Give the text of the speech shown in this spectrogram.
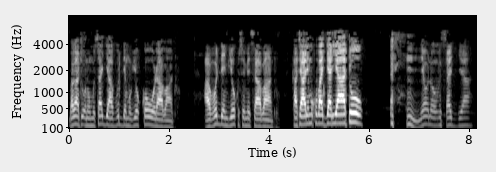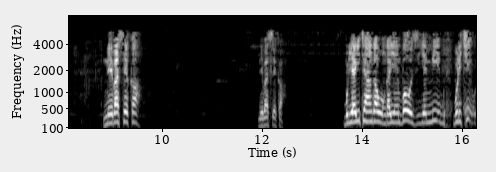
baga nti ono omusajja avudde mu byokukowoola abantu avudde mu byokusomesa abantu kati ali mu kubajja lyato nye ono omusajja ne baseka ne baseka buli yayitangawo nga yemboozi buli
